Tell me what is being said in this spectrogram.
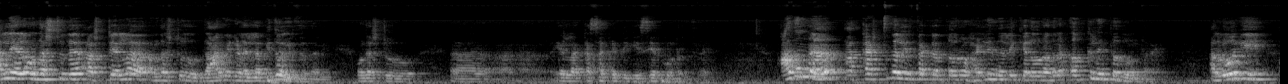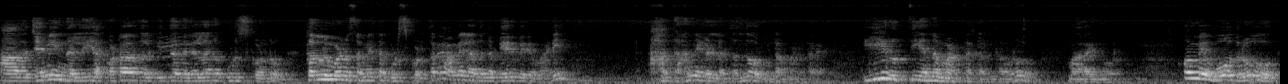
ಅಲ್ಲಿ ಎಲ್ಲ ಒಂದಷ್ಟು ಅಷ್ಟೆಲ್ಲ ಒಂದಷ್ಟು ಧಾನ್ಯಗಳೆಲ್ಲ ಬಿದ್ದೋಗಿರ್ತದೆ ಅಲ್ಲಿ. ಒಂದಷ್ಟು ಎಲ್ಲ ಕಸ ಕಡ್ಡಿಗೆ ಸೇರ್ಕೊಂಡಿರ್ತದೆ ಅದನ್ನ ಆ ಕಷ್ಟದಲ್ಲಿ ಇರ್ತಕ್ಕಂಥವ್ರು ಹಳ್ಳಿನಲ್ಲಿ ಕೆಲವರು ಅದನ್ನ ಅಕ್ಕಲಿಂತದ್ದು ಅಂತಾರೆ. ಅಲ್ಲಿ ಹೋಗಿ ಆ ಜಮೀನಿನಲ್ಲಿ, ಆ ಕೊಠಾರದಲ್ಲಿ ಬಿದ್ದದನ್ನೆಲ್ಲಾನು ಗುಡಿಸ್ಕೊಂಡು, ಕಲ್ಲು ಮಣ್ಣು ಸಮೇತ ಗುಡಿಸ್ಕೊಳ್ತಾರೆ. ಆಮೇಲೆ ಅದನ್ನ ಬೇರೆ ಬೇರೆ ಮಾಡಿ ಆ ಧಾನ್ಯಗಳನ್ನ ತಂದು ಅವ್ರು ಊಟ ಮಾಡ್ತಾರೆ. ಈ ವೃತ್ತಿಯನ್ನ ಮಾಡ್ತಕ್ಕಂಥವ್ರು ಮಾರಾಯನವರು. ಒಮ್ಮೆ ಹೋದ್ರು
